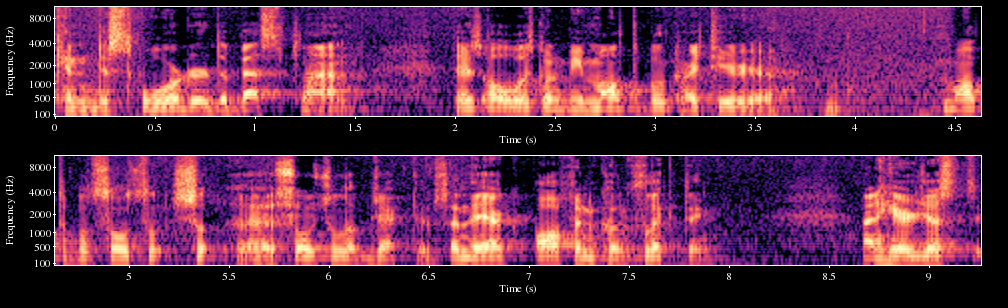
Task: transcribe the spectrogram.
can just order the best plan. There's always going to be multiple criteria, multiple social, uh, social objectives, and they are often conflicting. And here, just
